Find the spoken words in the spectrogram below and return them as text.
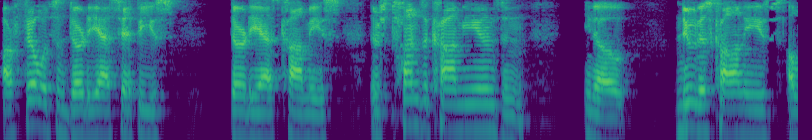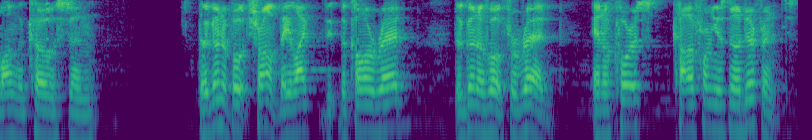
are filled with some dirty ass hippies, dirty ass commies. There's tons of communes and, you know, nudist colonies along the coast, and they're going to vote Trump. They like the, color red. They're going to vote for red. And of course, California is no different.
